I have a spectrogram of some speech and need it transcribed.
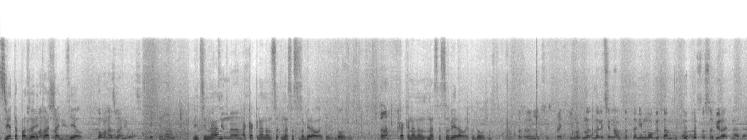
Света позорит Какого ваш названия? отдел. Какое название у вас? Лейтенант. Лейтенант. Лейтенант. А как она нас, нас собирала эту должность? Что? Как она на- нас собирала эту должность? Ну, Позвоните, спросите. Ну, на, на лейтенанта-то немного там э, со- собирать надо.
